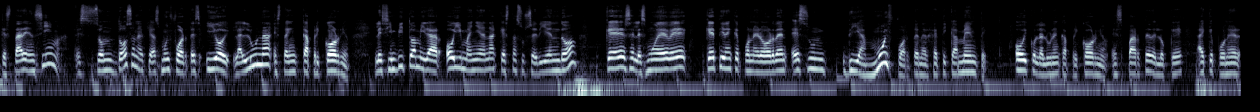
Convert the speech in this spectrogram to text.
que estar encima. Son dos energías muy fuertes y hoy la luna está en Capricornio. Les invito a mirar hoy y mañana qué está sucediendo, qué se les mueve, qué tienen que poner orden. Es un día muy fuerte energéticamente hoy con la luna en Capricornio. Es parte de lo que hay que poner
